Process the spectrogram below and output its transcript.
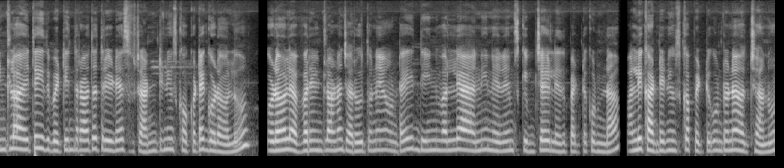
ఇంట్లో అయితే ఇది పెట్టిన తర్వాత త్రీ డేస్ కంటిన్యూస్‌గా ఒకటే గొడవలు. గొడవలు ఎవరి ఇంట్లో అయినా జరుగుతూనే ఉంటాయి. దీనివల్లే అని నేనేం స్కిప్ చేయలేదు పెట్టకుండా. మళ్ళీ కంటిన్యూస్‌గా పెట్టుకుంటూనే వచ్చాను.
